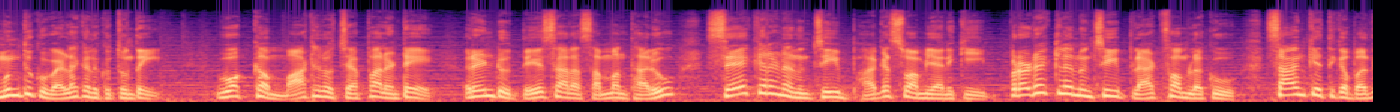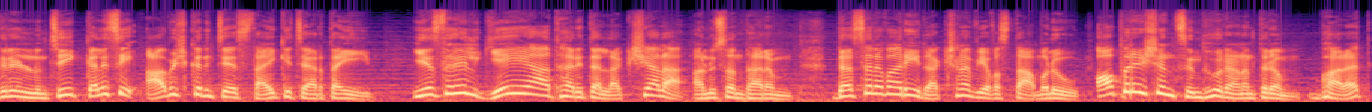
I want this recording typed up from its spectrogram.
ముందుకు వెళ్ళగలుగుతుంది. ఒక్క మాటలో చెప్పాలంటే రెండు దేశాల సంబంధాలు సేకరణ నుంచి భాగస్వామ్యానికి ప్రొడక్ట్ల నుంచి ప్లాట్ఫామ్లకు సాంకేతిక బదిలీల నుంచి కలిసి ఆవిష్కరించే స్థాయికి చేరతాయి. ఇజ్రాయెల్ ఏఏ ఆధారిత లక్ష్యాల అనుసంధానం దశలవారీ రక్షణ వ్యవస్థ అమలు ఆపరేషన్ సింధూర్ అనంతరం భారత్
